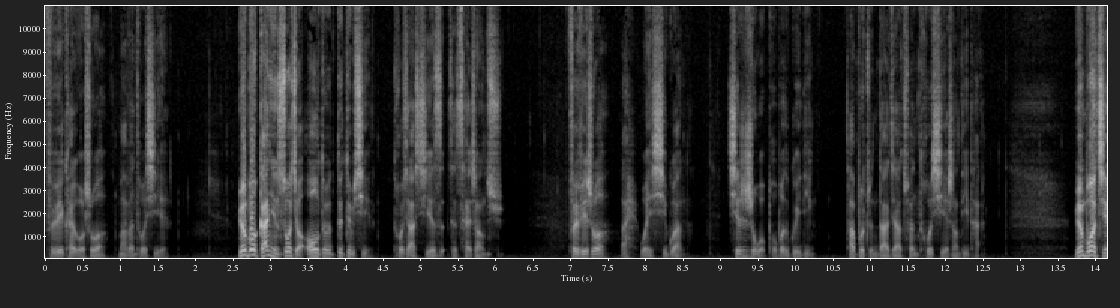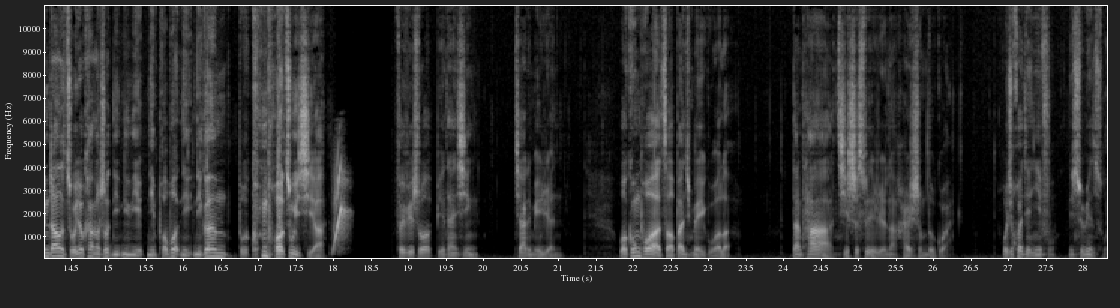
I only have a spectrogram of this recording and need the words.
菲菲开口说：“麻烦脱鞋。”渊博赶紧缩脚：“哦，对对对不起。”脱下鞋子再踩上去。菲菲说：“哎，我也习惯了，其实是我婆婆的规定。”她不准大家穿拖鞋上地毯。渊博紧张的左右看看，说：“你你你你婆婆，你你跟公婆住一起啊？”菲菲说：“别担心，家里没人。我公婆啊早搬去美国了，但他啊几十岁的人了，还是什么都管。我就换件衣服，你随便坐。”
